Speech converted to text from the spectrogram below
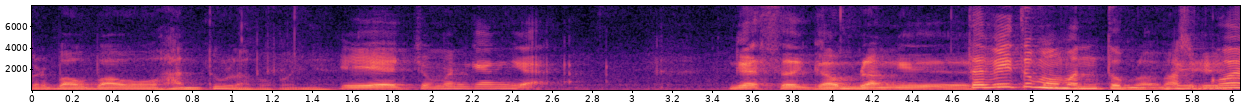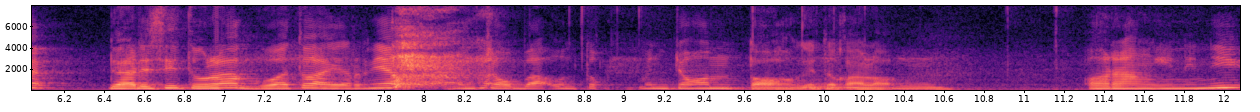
berbau-bau hantu lah pokoknya. Iya, cuman kan nggak nggak segamblang gitu. Tapi itu momentum loh. Iya. Maksud gue dari situlah gue tuh akhirnya mencoba untuk mencontoh gitu kalau Hmm. orang ini nih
